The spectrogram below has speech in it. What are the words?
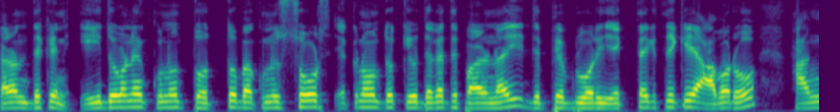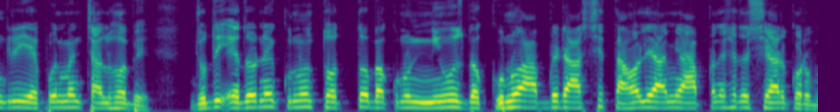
কারণ দেখেন, এই ধরনের কোনো তথ্য বা কোনো সোর্স এখনও তো কেউ দেখাতে পারে নাই যে ফেব্রুয়ারি এক তারিখ থেকে আবারও হাঙ্গেরি অ্যাপয়েন্টমেন্ট চালু হবে। যদি এ ধরনের কোনো তথ্য বা কোনো নিউজ বা কোনো আপডেট আসে, তাহলে আমি আপনাদের সাথে শেয়ার করব।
